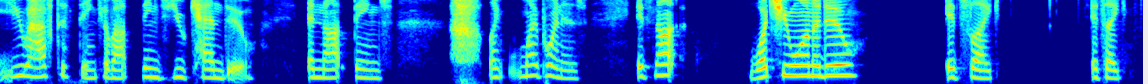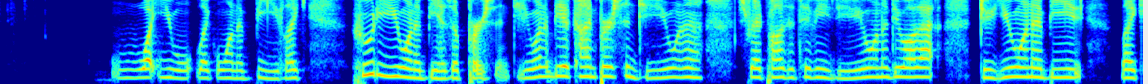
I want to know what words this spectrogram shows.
you have to think about things you can do and not things. Like, my point is, it's not what you want to do, it's like, it's like what you like want to be. Like, who do you want to be as a person? Do you want to be a kind person? Do you want to spread positivity? Do you want to do all that? Do you want to be like,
